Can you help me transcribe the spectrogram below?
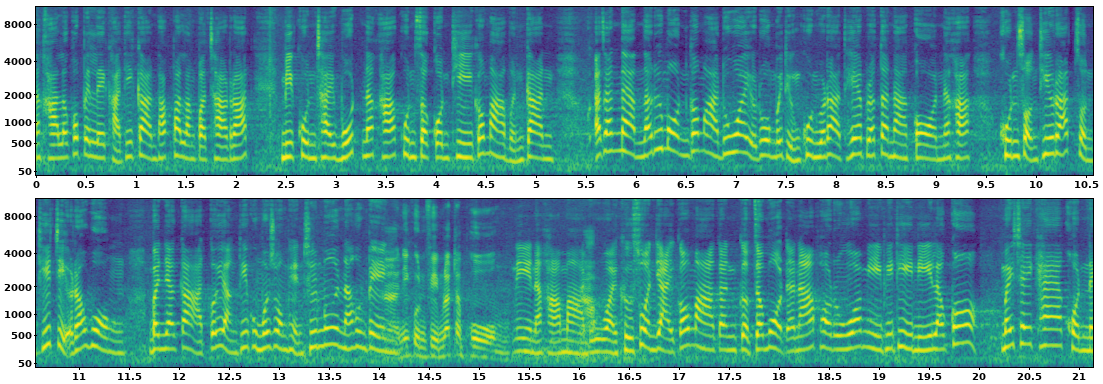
นะคะ แล้วก็เป็นเลขาธิการพรรคพลังประชารัฐ มีคุณชัยวุฒินะคะ คุณสกลทีก็มาเหมือนกัน อาจารย์แหม่มนฤมลก็มาด้วย รวมไปถึงคุณวราเทพรัตนากรนะคะ คุณสนธิรัตน์สนธิจิระวงศ์บรรยากาศก็อย่างที่คุณผู้ชมเห็นชื่นมื่นนะคุณเปงอ่านี่คุณฟิล์มรัฐภูมินี่นะคะมาครับด้วย คือส่วนใหญ่ก็มากันเกือบจะหมดอะนะ พอรู้ว่ามีพิธีนี้แล้วก็ไม่ใช่แค่คนใน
